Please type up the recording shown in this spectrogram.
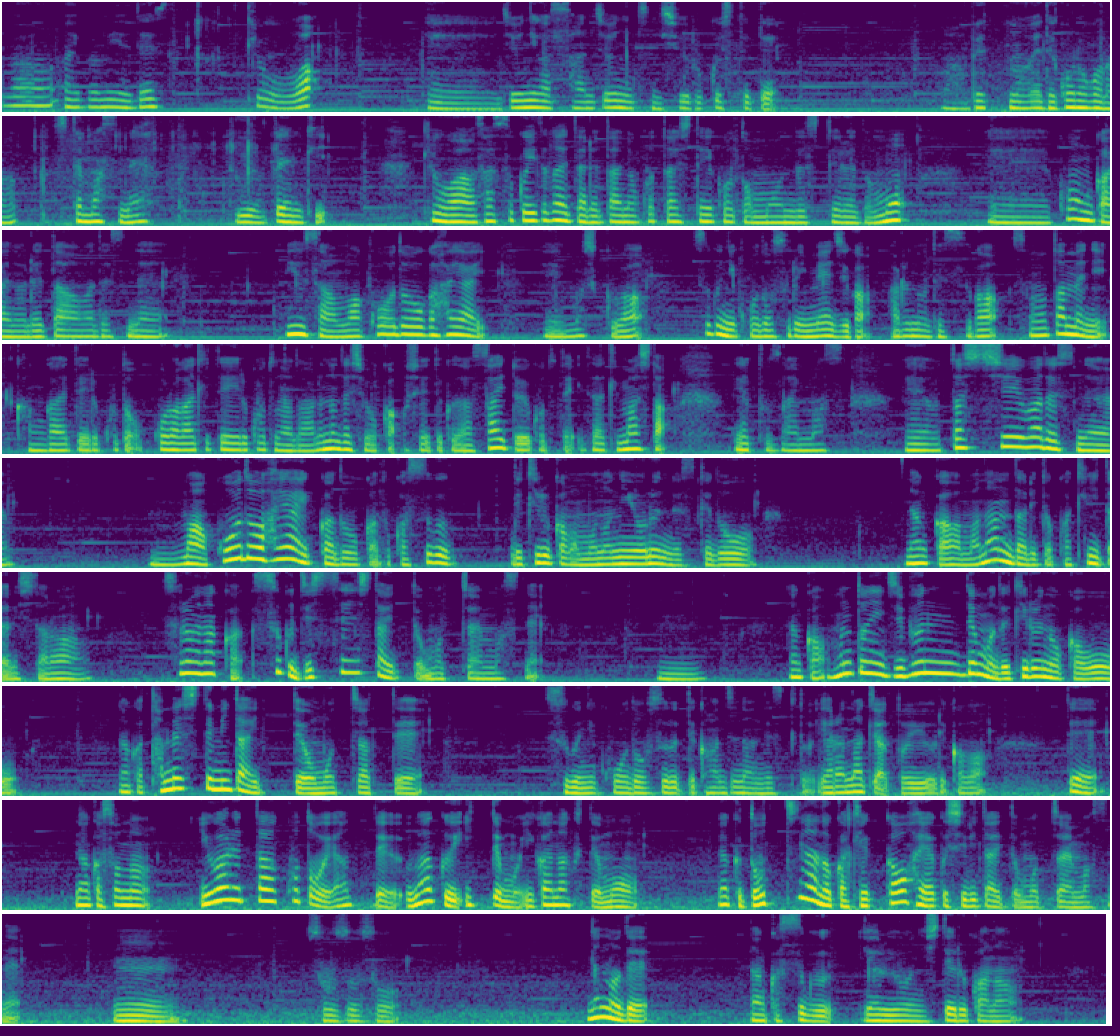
ちは、相葉美優です。今日は、えー、12月30日に収録してて、まあ、ベッドの上でゴロゴロしてますね。いいお天気。今日は早速いただいたレターにお答えしていこうと思うんですけれども、えー、今回のレターはですねみゆさんは行動が早い、えー、もしくはすぐに行動するイメージがあるのですがそのために考えていること心がけていることなどあるのでしょうか？教えてくださいということでいただきました。ありがとうございます、えー、私はですね、うん、まあ行動早いかどうかとかすぐできるかもものによるんですけどなんか学んだりとか聞いたりしたらそれはなんかすぐ実践したいって思っちゃいますねうんなんか本当に自分でもできるのかをなんか試してみたいって思っちゃってすぐに行動するって感じなんですけどやらなきゃというよりかは。でなんかその言われたことをやってうまくいってもいかなくてもなんかどっちなのか結果を早く知りたいと思っちゃいますね。うんそうそうそうなのでなんかすぐやるようにしてるかな。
